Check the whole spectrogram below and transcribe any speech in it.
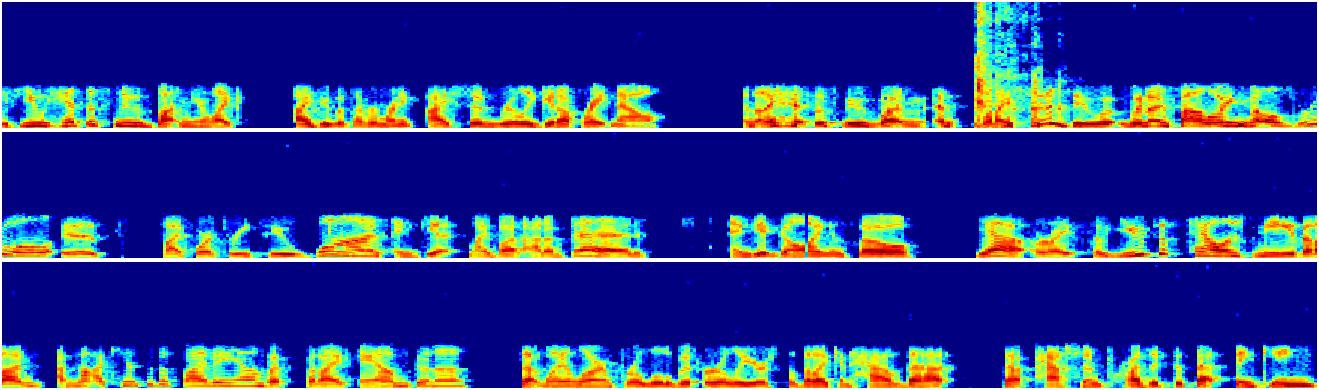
if you hit the snooze button, you're like, I do this every morning. I should really get up right now. And then I hit the snooze button. And what I should do when I'm following Mel's rule is five, four, three, two, one, and get my butt out of bed and get going. And so, yeah, all right. So you've just challenged me that I'm I'm not I can't do the 5 a.m. but but I am gonna set my alarm for a little bit earlier so that I can have that that passion project, just that thinking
